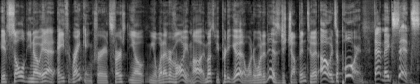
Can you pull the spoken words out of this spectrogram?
It sold, you know, it had eighth ranking for its first, you know, you know, whatever volume. Oh, it must be pretty good. I wonder what it is. Just jump into it. Oh, it's a porn. That makes sense.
